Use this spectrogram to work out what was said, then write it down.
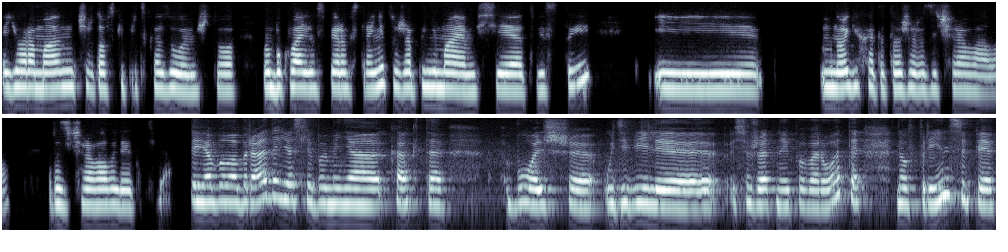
ее роман чертовски предсказуем, что мы буквально с первых страниц уже понимаем все твисты, и многих это тоже разочаровало. Разочаровало ли это тебя? Я была бы рада, если бы меня как-то больше удивили сюжетные повороты, но в принципе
